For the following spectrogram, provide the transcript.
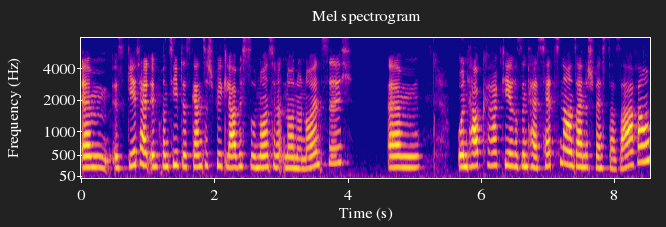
ähm, es geht halt im Prinzip, das ganze Spiel, glaube ich, so 1999. Ähm, und Hauptcharaktere sind halt Setzner und seine Schwester Sarah.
